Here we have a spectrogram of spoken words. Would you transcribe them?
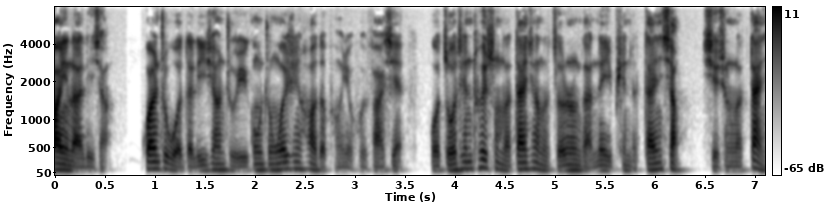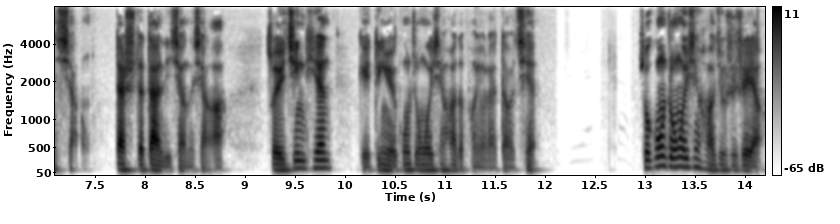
欢迎来理想。关注我的理想主义公众微信号的朋友会发现，我昨天推送的单向的责任感那一篇的单向写成了淡想，但是的淡理想的想啊，所以今天给订阅公众微信号的朋友来道歉。做公众微信号就是这样，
